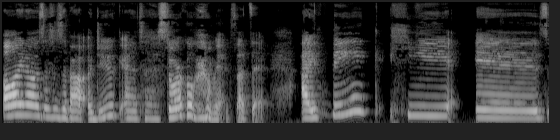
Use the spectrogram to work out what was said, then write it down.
All I know is this is about a duke and it's a historical romance. That's it. I think he is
